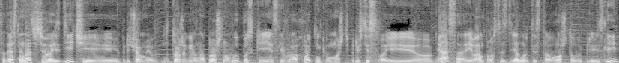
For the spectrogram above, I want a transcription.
Соответственно, у нас все из дичи. Причем я тоже говорил на прошлом выпуске, если вы охотник, вы можете привезти свое мясо, и вам просто сделают из того, что вы привезли,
